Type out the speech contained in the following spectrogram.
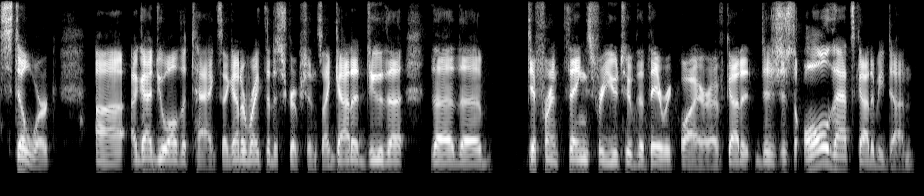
still work. Uh, I got to do all the tags. I got to write the descriptions. I got to do the the the different things for YouTube that they require. I've got to. There's just all that's got to be done.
